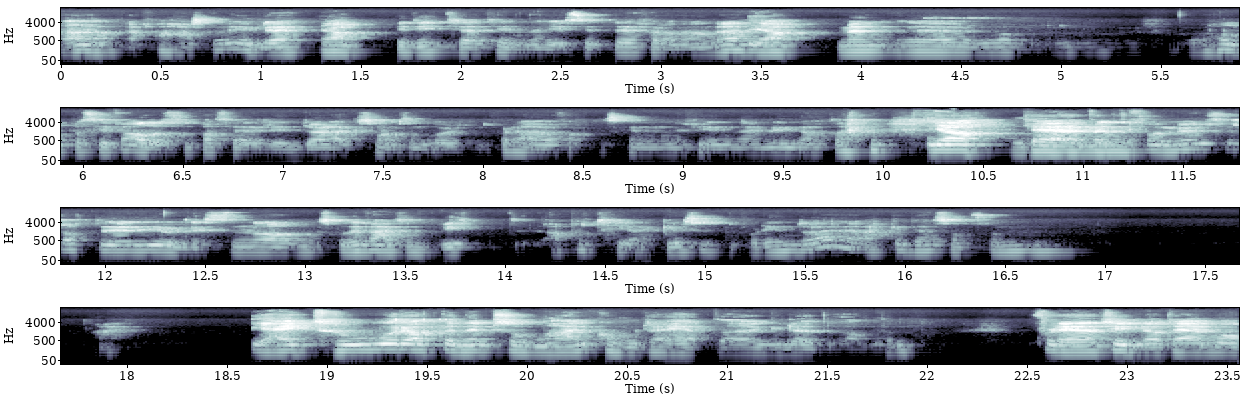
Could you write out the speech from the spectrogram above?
ja, ja. Ja, for her skal det være hyggelig. Ja. I de tre timene vi sitter foran hverandre. ja. Men eh, holdt på å si for alle som passerer inn dør, det er ikke så mange som går utenfor. Det er jo faktisk en fin blindgate. ja det er Eh, men, for mus, rotter, julenissen og Skal det være sånn hvitt apoteklys utenfor din dør? Er ikke det sånn som Nei. Jeg tror at denne episoden her kommer til å hete Glødelampen. For det er tydelig at jeg må,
